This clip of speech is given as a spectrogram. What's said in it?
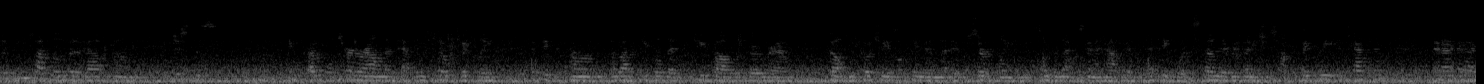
But Can you talk a little bit about um, just this incredible turnaround that's happened so quickly? I think um, a lot of people that do follow the program felt when Coach Hazell came in that it was certainly something that was going to happen. I think what stunned everybody is just how quickly it's happened. And I, and I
